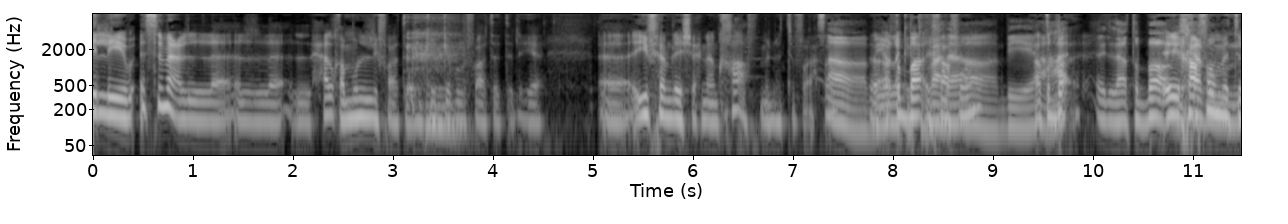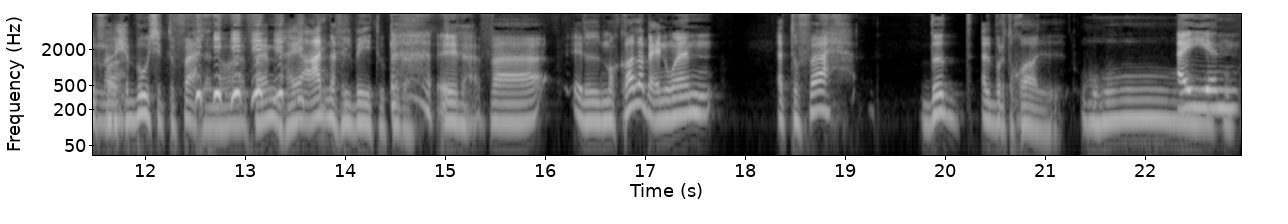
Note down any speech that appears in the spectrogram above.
اللي سمع ال- ال- الحلقة مو اللي فاتت يمكن قبل اللي فاتت اللي هي آه، يفهم ليش إحنا نخاف من التفاح صح؟ آه التفاح ده- يخافون؟ بي... ع- الأطباء إيه، يخافون من ما التفاح. يحبوش التفاح لأنه فاهم هيقعدنا في البيت وكده اي نعم فالمقالة بعنوان التفاح ضد البرتقال أوه. ايا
